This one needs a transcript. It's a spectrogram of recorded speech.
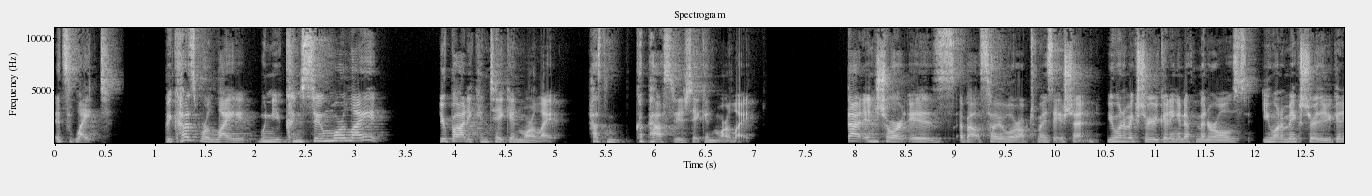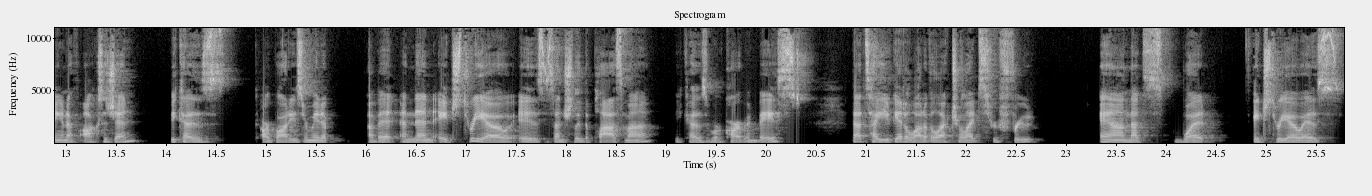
its light. Because we're light, when you consume more light, your body can take in more light, has the capacity to take in more light. That, in short, is about cellular optimization. You want to make sure you're getting enough minerals. You want to make sure that you're getting enough oxygen because our bodies are made up of it. And then H3O is essentially the plasma because we're carbon based. That's how you get a lot of electrolytes through fruit. And that's what H3O is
